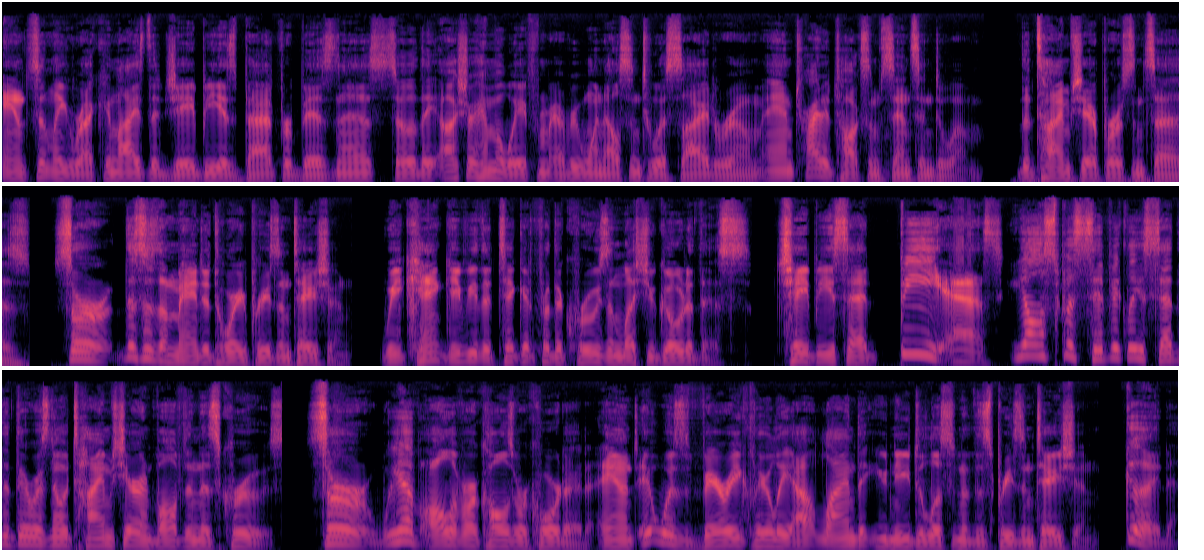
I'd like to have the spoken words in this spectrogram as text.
instantly recognize that JB is bad for business, so they usher him away from everyone else into a side room and try to talk some sense into him. The timeshare person says, Sir, this is a mandatory presentation. We can't give you the ticket for the cruise unless you go to this. JB said, BS! Y'all specifically said that there was no timeshare involved in this cruise. Sir, we have all of our calls recorded, and it was very clearly outlined that you need to listen to this presentation. Good.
